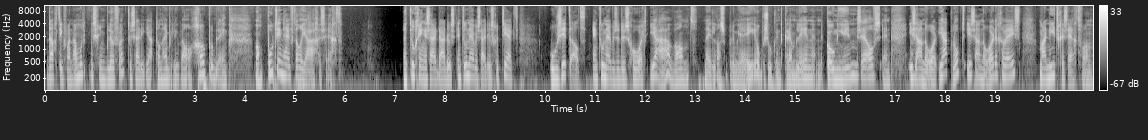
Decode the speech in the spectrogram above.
dacht hij van, nou moet ik misschien bluffen. Toen zei hij, ja, dan hebben jullie wel een groot probleem. Want Poetin heeft al ja gezegd. En toen gingen zij daar dus. En toen hebben zij dus gecheckt. Hoe zit dat? En toen hebben ze dus gehoord, ja, want de Nederlandse premier op bezoek in het Kremlin en de koningin zelfs. En is aan de orde. Ja, klopt, is aan de orde geweest. Maar niet gezegd van,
